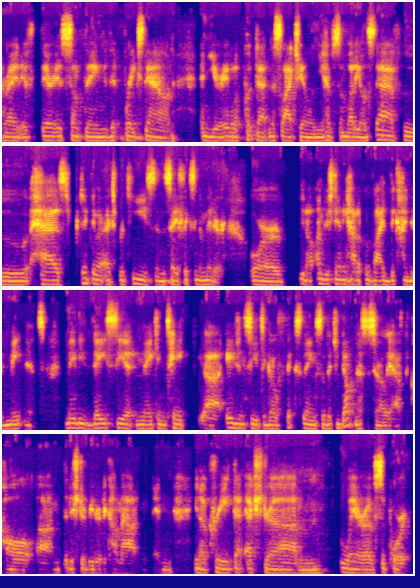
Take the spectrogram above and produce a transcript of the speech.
right? If there is something that breaks down and you're able to put that in a Slack channel and you have somebody on staff who has particular expertise in, say, fixing a emitter or you know understanding how to provide the kind of maintenance maybe they see it and they can take uh, agency to go fix things so that you don't necessarily have to call um, the distributor to come out and, and you know create that extra um, layer of support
